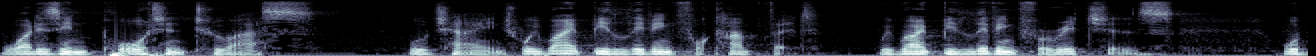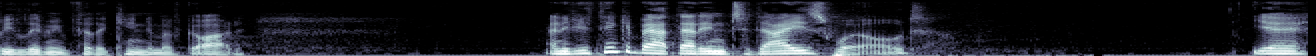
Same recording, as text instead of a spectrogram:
What is important to us will change. We won't be living for comfort. We won't be living for riches. We'll be living for the kingdom of God. And if you think about that in today's world, yeah,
